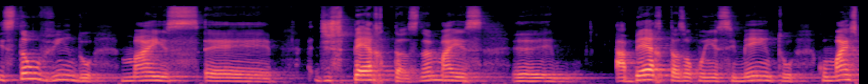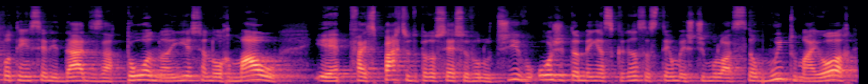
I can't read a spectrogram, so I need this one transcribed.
estão vindo mais é, despertas, né? mais é, abertas ao conhecimento, com mais potencialidades à tona, e isso é normal, é, faz parte do processo evolutivo. Hoje também as crianças têm uma estimulação muito maior.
